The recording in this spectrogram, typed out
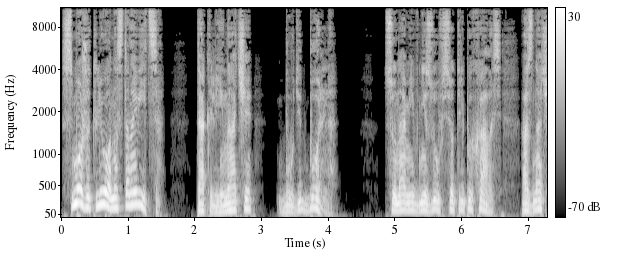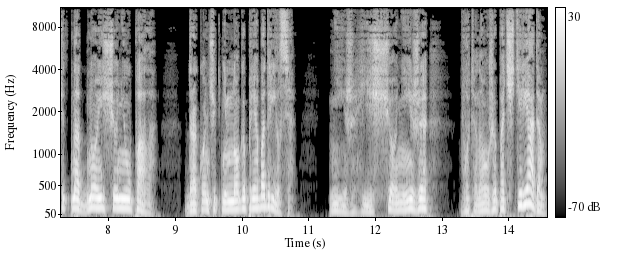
Сможет ли он остановиться? Так или иначе, будет больно. Цунами внизу все трепыхалось, а значит, на дно еще не упало. Дракончик немного приободрился. Ниже, еще ниже. Вот она уже почти рядом.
